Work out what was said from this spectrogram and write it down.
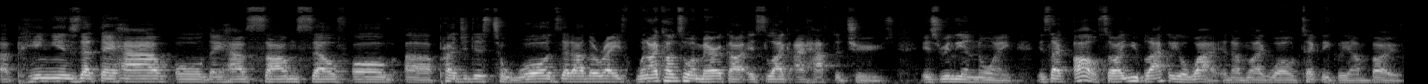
opinions that they have or they have some self of uh, prejudice towards that other race. When I come to America, it's like I have to choose. It's really annoying. It's like, oh, so are you black or you're white? And I'm like, well, technically I'm both.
